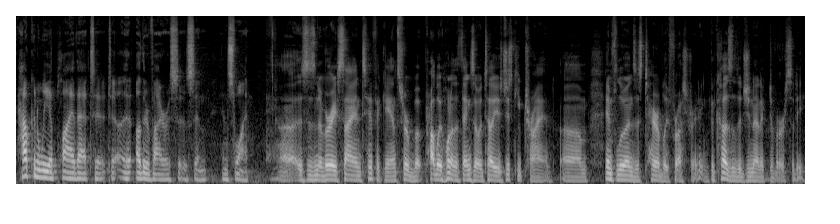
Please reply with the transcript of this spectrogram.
How can we apply that to, to uh, other viruses in, in swine? Uh, this isn't a very scientific answer, but probably one of the things I would tell you is just keep trying. Um, influenza is terribly frustrating because of the genetic diversity.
